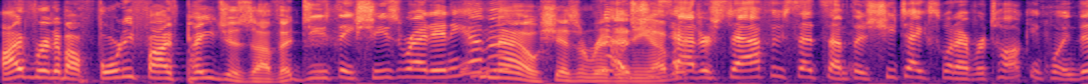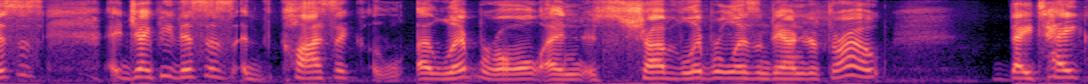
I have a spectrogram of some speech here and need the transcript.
I've read about 45 pages of it. Do you think she's read any of it? No, she hasn't read No, any of it. had her staff who said something. She takes whatever talking point. This is, JP, this is classic uh, liberal and shove liberalism down your throat. They take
